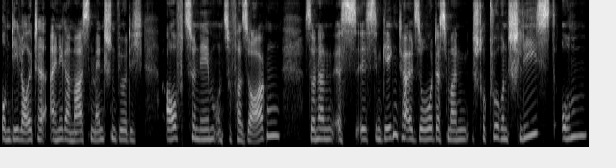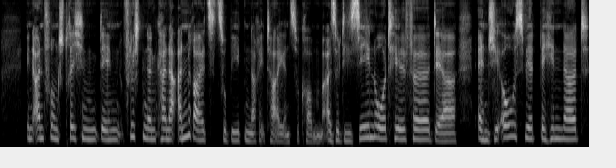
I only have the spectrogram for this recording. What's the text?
um die Leute einigermaßen menschenwürdig aufzunehmen und zu versorgen, sondern es ist im Gegenteil so, dass man Strukturen schließt, um in Anführungsstrichen den Flüchtenden keine Anreize zu bieten, nach Italien zu kommen. Also die Seenothilfe der NGOs wird behindert.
